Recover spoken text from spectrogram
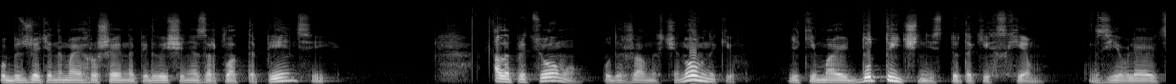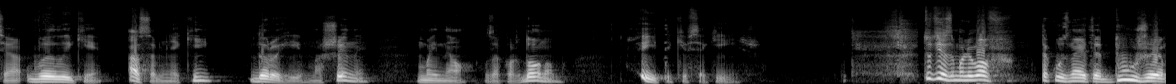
у бюджеті немає грошей на підвищення зарплат та пенсій. Але при цьому у державних чиновників, які мають дотичність до таких схем, з'являються великі особняки, дорогі машини, майно за кордоном і таке всяке інше. Тут я замалював таку, знаєте, дуже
